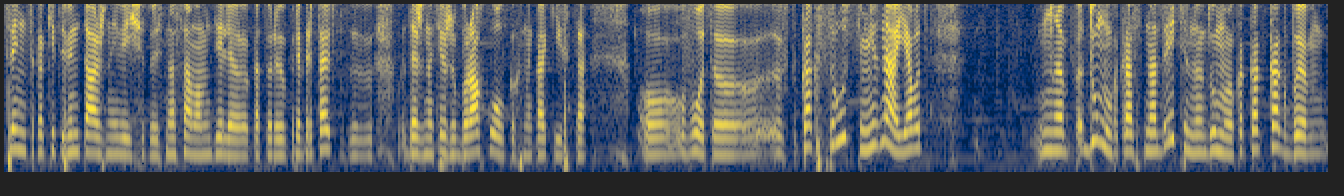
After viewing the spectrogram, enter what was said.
ценятся какие-то винтажные вещи, то есть на самом деле, которые приобретаются даже на тех же барахолках на каких-то. Вот. Как с русским, не знаю, я вот думаю как раз над этим, думаю, как, как, как бы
